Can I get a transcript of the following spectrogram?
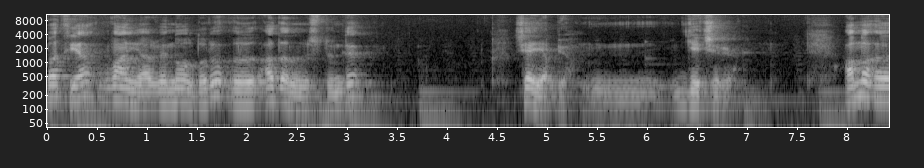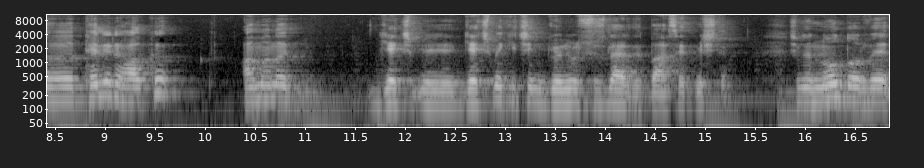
Batıya Vanyar ve Noldor'u e, adanın üstünde şey yapıyor, hmm, geçiriyor. Ama e, Teleri halkı Aman'a geç, e, geçmek için gönülsüzlerdi bahsetmiştim. Şimdi Noldor ve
